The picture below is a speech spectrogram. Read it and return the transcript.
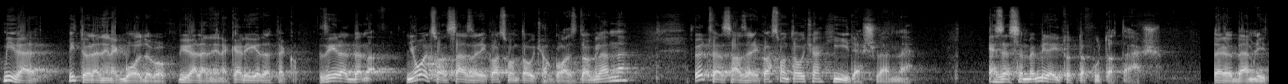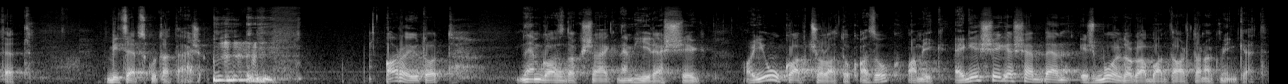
mivel, mitől lennének boldogok, mivel lennének elégedettek az életben. 80% azt mondta, hogy ha gazdag lenne, 50% azt mondta, hogy ha híres lenne. Ezzel szemben mire jutott a kutatás? Előbb említett biceps kutatás. Arra jutott, nem gazdagság, nem híresség, a jó kapcsolatok azok, amik egészségesebben és boldogabban tartanak minket.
